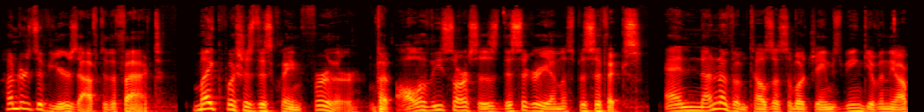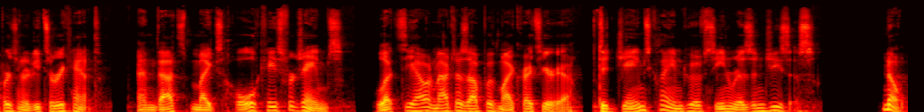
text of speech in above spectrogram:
hundreds of years after the fact. Mike pushes this claim further, but all of these sources disagree on the specifics, and none of them tells us about James being given the opportunity to recant. And that's Mike's whole case for James. Let's see how it matches up with my criteria. Did James claim to have seen risen Jesus? No.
